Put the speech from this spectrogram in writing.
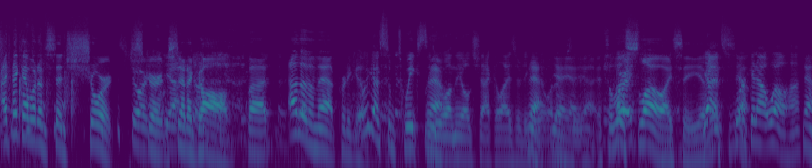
I think I would have said short, Short, skirt yeah, instead of short. golf, but other than that, pretty good. We got some tweaks to Yeah. do on the old shackalizer to yeah, get it what yeah, I'm yeah, saying. yeah. It's a little right. slow, I see. Yeah, but it's working out well, huh? Yeah.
